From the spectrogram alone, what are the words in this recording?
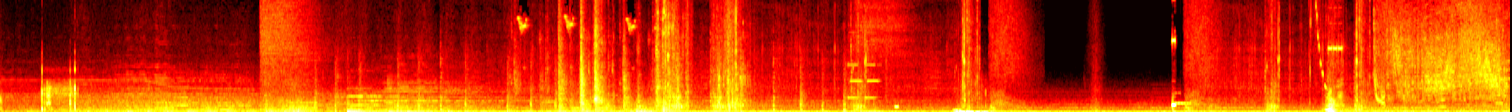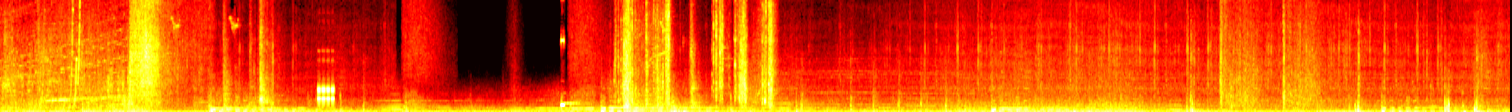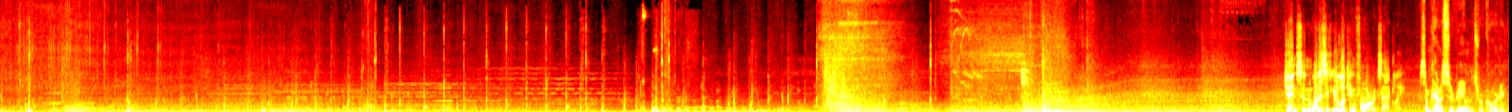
Jensen, what is it you're looking for exactly? Some kind of surveillance recording.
